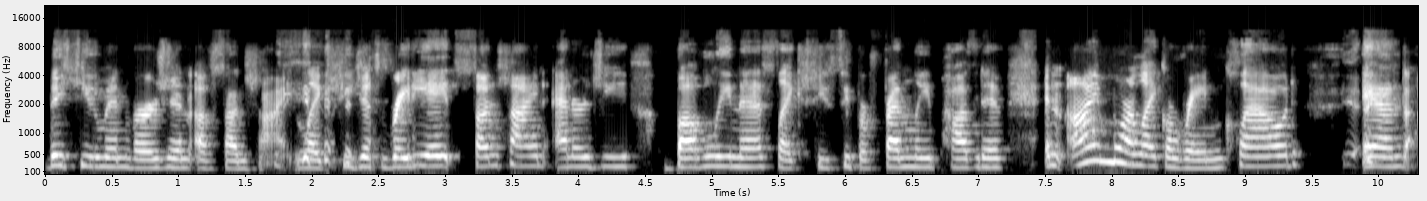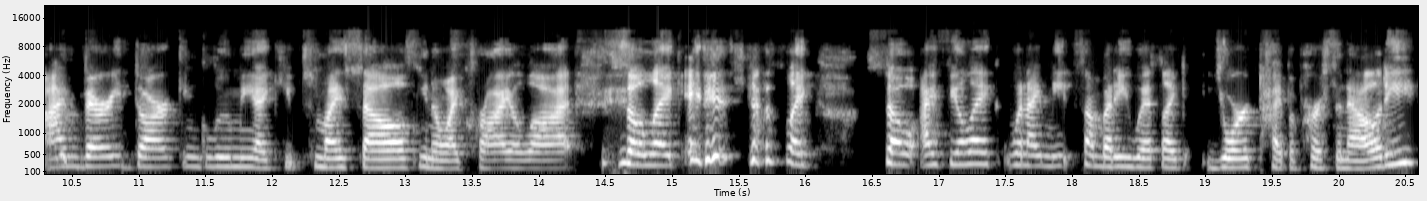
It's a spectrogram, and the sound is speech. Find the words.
the human version of sunshine. Like she just radiates sunshine, energy, bubbliness. Like she's super friendly, positive, and I'm more like a rain cloud. and I'm very dark and gloomy. I keep to myself. You know, I cry a lot. So like it's just like so I feel like when I meet somebody with like your type of personality,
